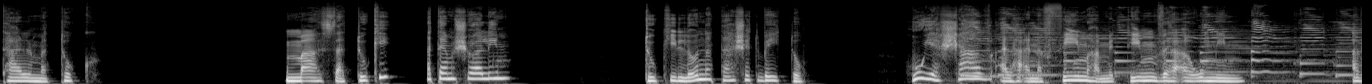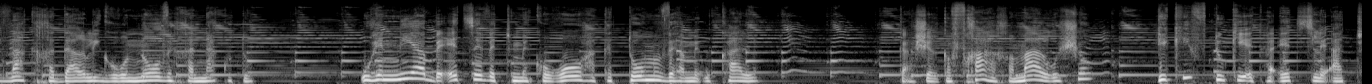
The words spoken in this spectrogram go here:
טל מתוק. מה עשה תוכי? אתם שואלים? תוכי לא נטש את ביתו. הוא ישב על הענפים המתים והערומים. אבק חדר לגרונו וחנק אותו. הוא הניע בעצב את מקורו הכתום והמעוקל. כאשר קפחה החמה על ראשו, הקיף תוכי את העץ לאט,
